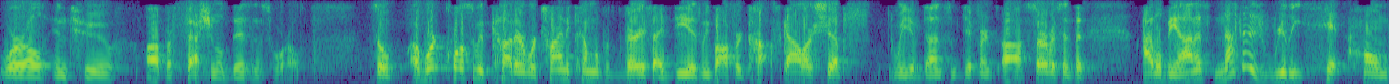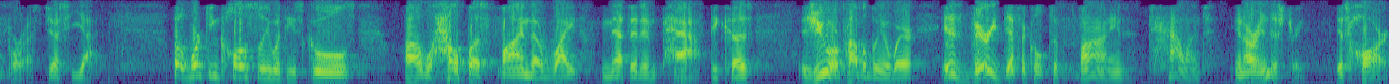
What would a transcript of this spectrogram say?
world into a professional business world. So I work closely with CUTR. We're trying to come up with various ideas. We've offered scholarships. We have done some different uh, services, but I will be honest, nothing has really hit home for us just yet. But working closely with these schools uh, will help us find the right method and path because, as you are probably aware, it is very difficult to find talent in our industry. It's hard.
